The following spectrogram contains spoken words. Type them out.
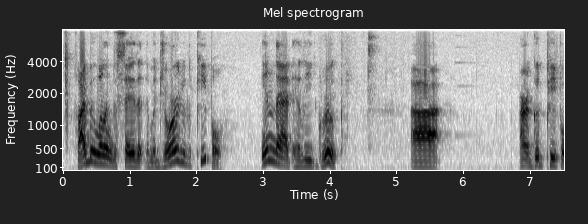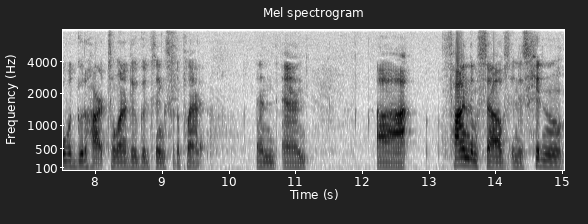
So I'd be willing to say that the majority of the people in that elite group uh, are good people with good hearts who want to do good things for the planet, and and uh, find themselves in this hidden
